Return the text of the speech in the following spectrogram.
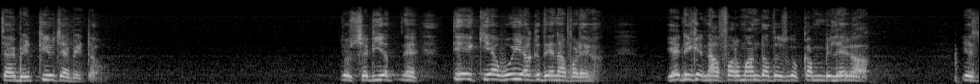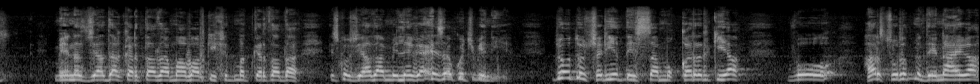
چاہے بیٹی ہو چاہے بیٹا ہو۔ جو شریعت نے طے کیا، وہی حق دینا پڑے گا۔ یہ نہیں کہ نافرمان تھا تو اس کو کم ملے گا۔ یہ محنت زیادہ کرتا تھا، ماں باپ کی خدمت کرتا تھا، اس کو زیادہ ملے گا، ایسا کچھ بھی نہیں ہے۔ جو جو شریعت نے حصہ مقرر کیا، وہ ہر صورت میں دینا آئے گا۔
